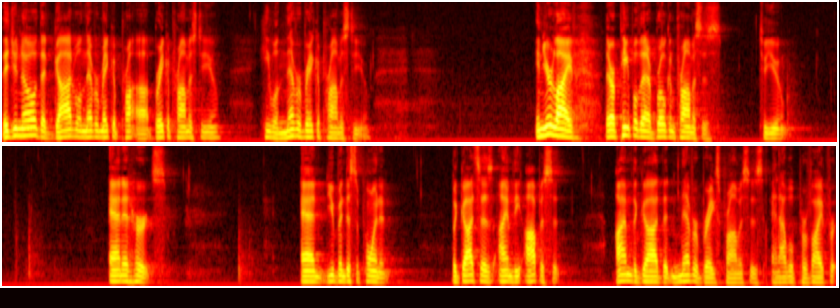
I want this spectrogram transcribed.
Did you know that God will never make a pro- uh, break a promise to you? He will never break a promise to you. In your life, there are people that have broken promises to you, and it hurts. And you've been disappointed. But God says, I'm the opposite. I'm the God that never breaks promises, and I will provide for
